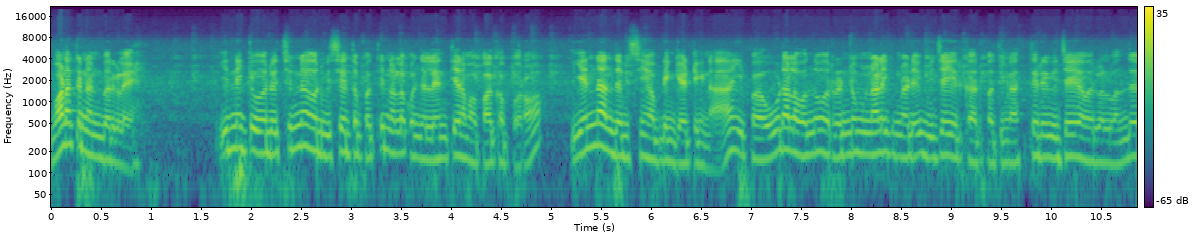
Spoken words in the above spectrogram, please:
வணக்க நண்பர்களே. இன்றைக்கி ஒரு சின்ன ஒரு விஷயத்தை பற்றி நல்லா கொஞ்சம் லென்த்தியாக நம்ம பார்க்க போகிறோம் என்ன அந்த விஷயம் அப்படின்னு கேட்டிங்கன்னா இப்போ ஊடால வந்து ஒரு ரெண்டு மூணு நாளைக்கு முன்னாடி விஜய் இருக்கார் பார்த்தீங்களா திரு விஜய் அவர்கள் வந்து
